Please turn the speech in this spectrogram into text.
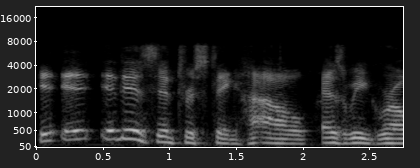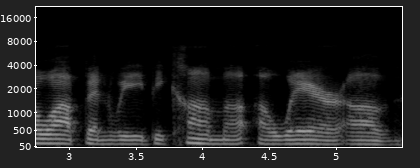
It, it, it is interesting how, as we grow up and we become uh, aware of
